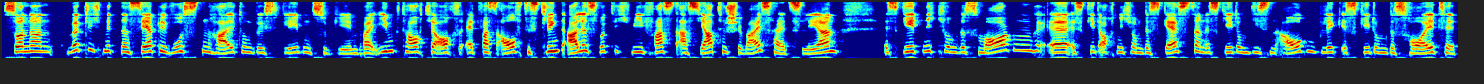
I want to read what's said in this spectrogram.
sondern wirklich mit einer sehr bewussten Haltung durchs Leben zu gehen. Bei ihm taucht ja auch etwas auf, das klingt alles wirklich wie fast asiatische Weisheitslehren. Es geht nicht um das Morgen, äh, es geht auch nicht um das Gestern, es geht um diesen Augenblick, es geht um das Heute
